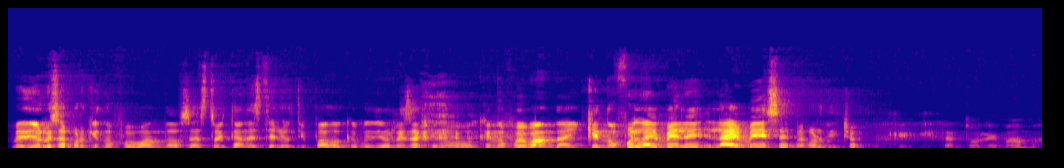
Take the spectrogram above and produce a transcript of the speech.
me dio risa porque no fue banda, o sea, estoy tan estereotipado que me dio risa que no, que no fue banda, y que no fue la, ML, la MS, mejor dicho, Que, que tanto le mama.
